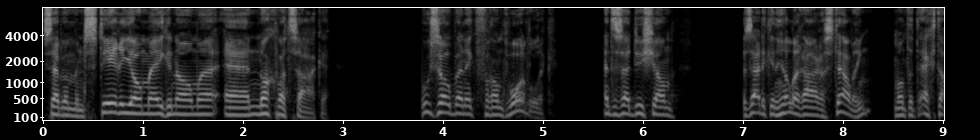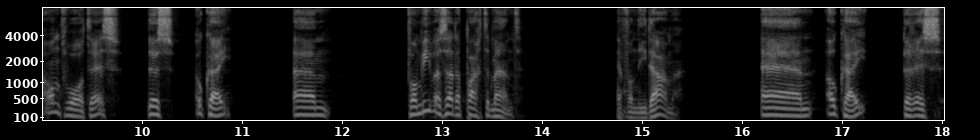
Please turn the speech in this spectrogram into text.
Ze hebben mijn stereo meegenomen en nog wat zaken. Hoezo ben ik verantwoordelijk? En toen zei Duchan, dat is eigenlijk een hele rare stelling, want het echte antwoord is, dus oké, ehm, van wie was dat appartement? En van die dame. En oké, er is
